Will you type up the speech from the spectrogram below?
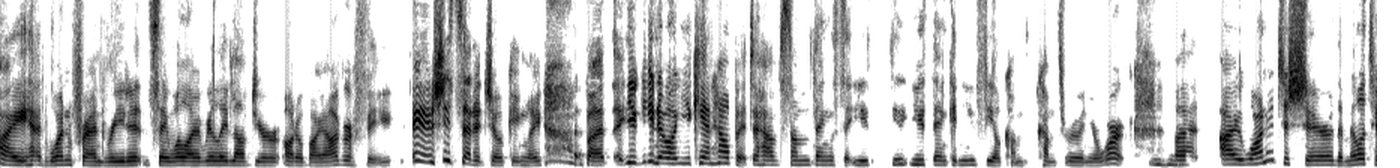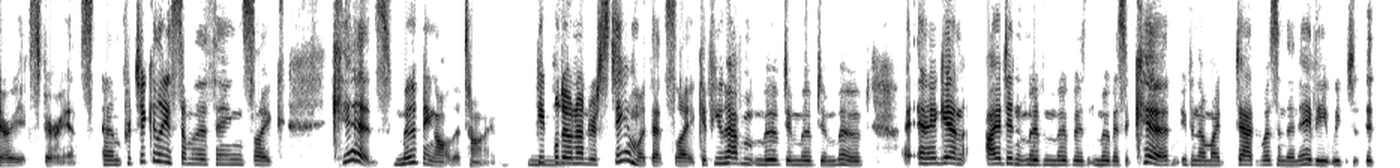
I had one friend read it and say, "Well, I really loved your autobiography." She said it jokingly, but uh, you you know you can't help it to have some things that you you, you think and you feel come come through in your work. Mm-hmm. But I wanted to share the military experience, and particularly some of the things like kids moving all the time people mm. don't understand what that's like if you haven't moved and moved and moved and again i didn't move and move and move as a kid even though my dad was in the navy we it,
